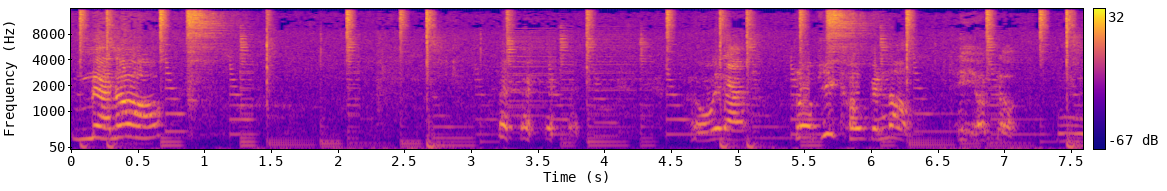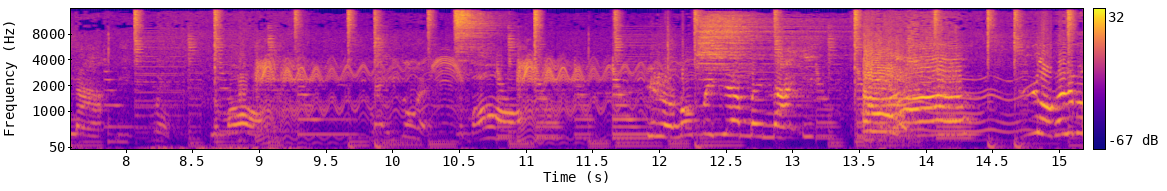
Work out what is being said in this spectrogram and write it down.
Nè nó. Không biết nào. Lô biết không cái nào thì ở được nà ít rồi nó mò มอพี่หลงไม่も見やめないロベルも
